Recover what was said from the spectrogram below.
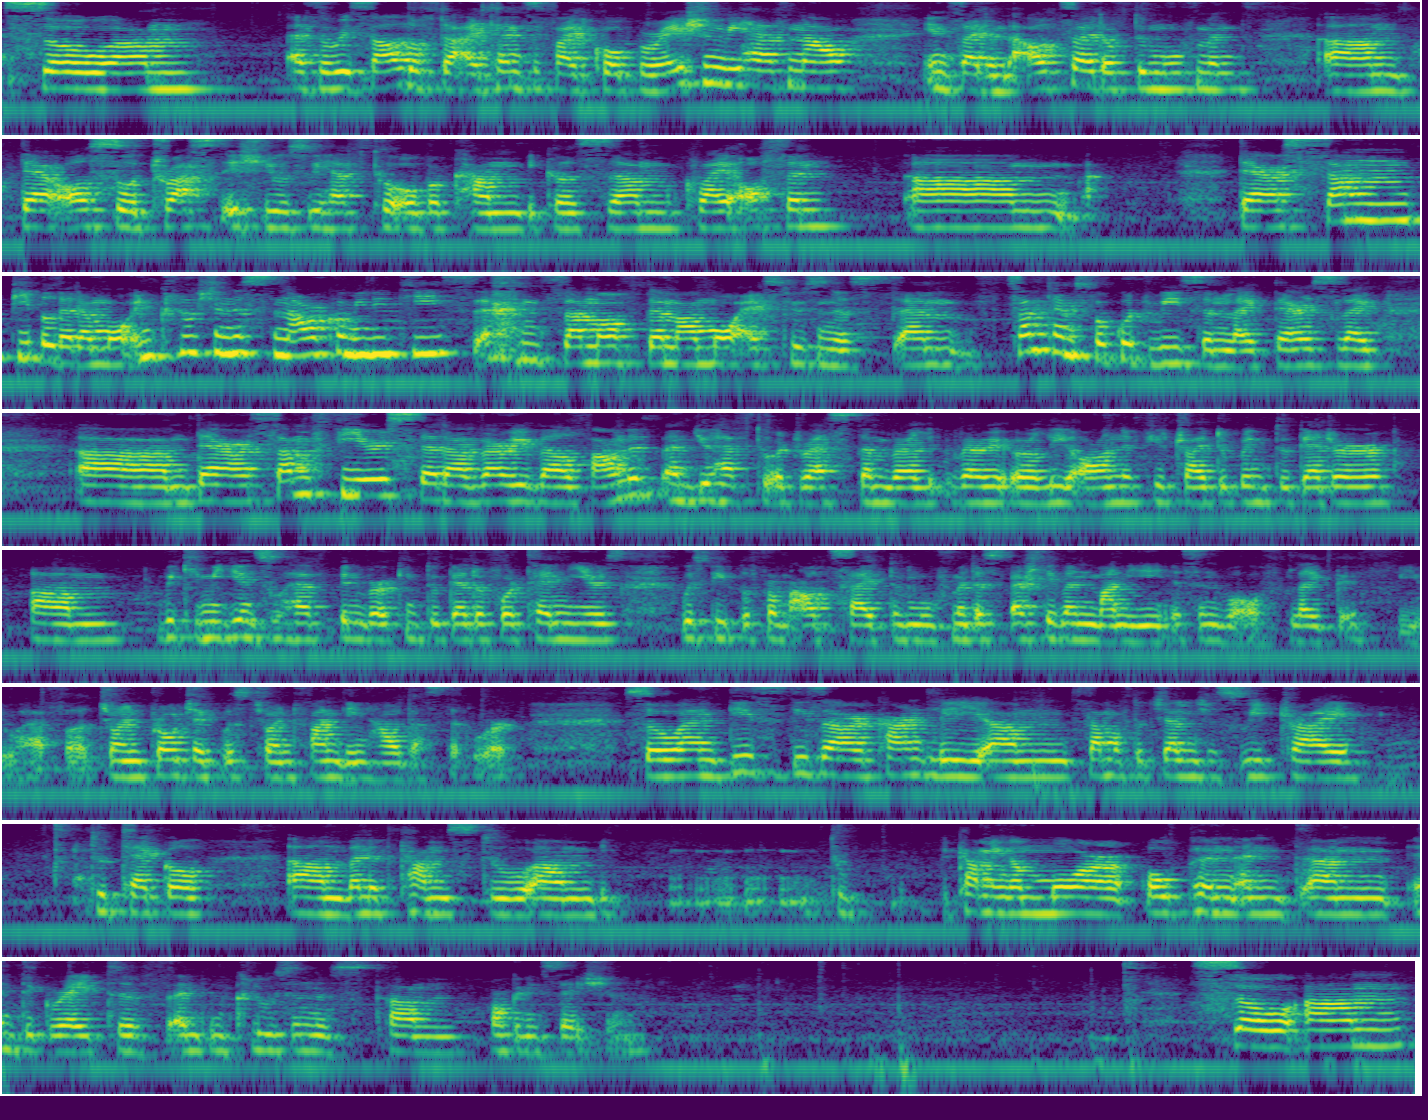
So, um, as a result of the intensified cooperation we have now inside and outside of the movement, um, there are also trust issues we have to overcome because quite often there are some people that are more inclusionist in our communities, and some of them are more exclusionist. Um, sometimes for good reason. Like there's like um, there are some fears that are very well founded, and you have to address them very, very early on if you try to bring together um, Wikimedians who have been working together for 10 years with people from outside the movement, especially when money is involved. Like if you have a joint project with joint funding, how does that work? So, and these, these are currently um, some of the challenges we try to tackle um, when it comes to um, be, to becoming a more open and um, integrative and inclusivist um, organization. So um,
